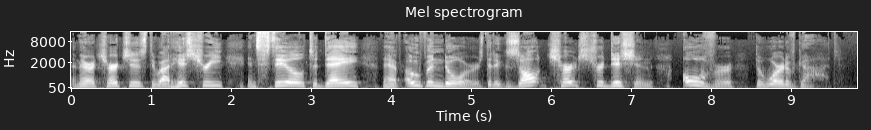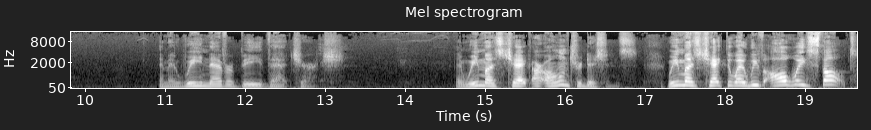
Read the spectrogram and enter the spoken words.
And there are churches throughout history and still today that have open doors that exalt church tradition over the Word of God. And may we never be that church. And we must check our own traditions. We must check the way we've always thought.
